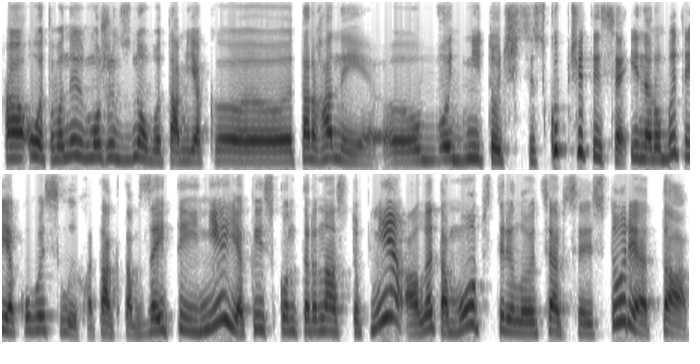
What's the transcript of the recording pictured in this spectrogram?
а, от вони можуть знову там, як е, таргани, е, в одній точці скупчитися і наробити якогось лиха. Так, там зайти ні, якийсь контрнаступ ні, але там обстріли, оця вся історія. Так,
